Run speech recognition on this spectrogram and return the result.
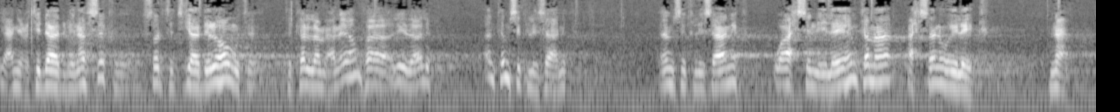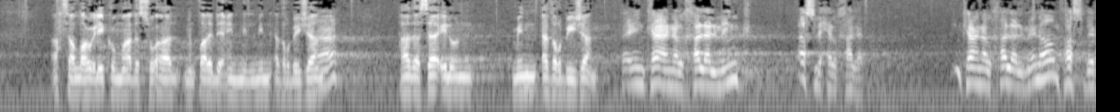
يعني اعتداد بنفسك وصرت تجادلهم وتتكلم عليهم فلذلك أنت امسك لسانك. امسك لسانك وأحسن إليهم كما أحسنوا إليك. نعم. أحسن الله إليكم وهذا السؤال من طالب علم من أذربيجان. هذا سائل من أذربيجان. فإن كان الخلل منك أصلح الخلل. إن كان الخلل منهم فاصبر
